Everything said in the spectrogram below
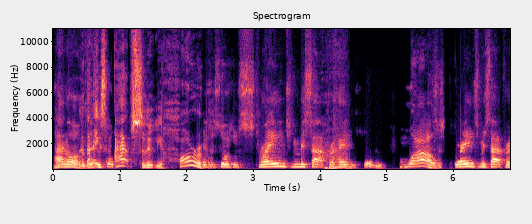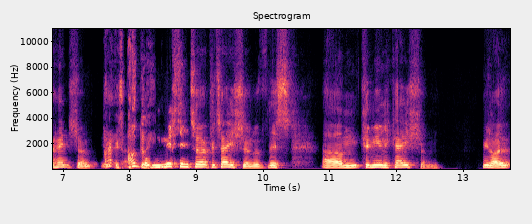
Hang on. No, that is sort absolutely horrible. There's a sort of strange misapprehension. Wow. There's a strange misapprehension. That is ugly. Misinterpretation of this um, communication. You know,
